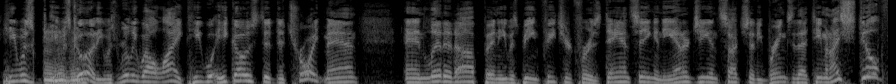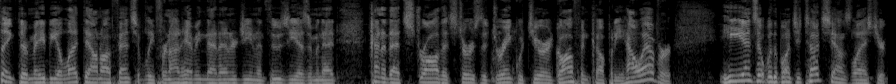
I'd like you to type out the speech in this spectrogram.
He was mm-hmm. he was mm-hmm. good. He was really well liked. He he goes to Detroit, man, and lit it up, and he was being featured for his dancing and the energy and such that he brings to that team. And I still think there may be a letdown offensively for not having that energy and enthusiasm and that kind of that straw that stirs the drink with Jared Goff and company. However, he ends up with a bunch of touchdowns last year.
